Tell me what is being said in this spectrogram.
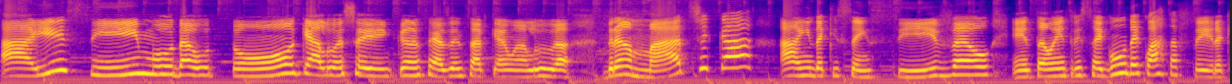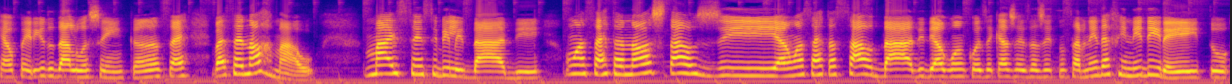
Aí sim muda o tom, que a lua cheia em Câncer, a gente sabe que é uma lua dramática, ainda que sensível. Então, entre segunda e quarta-feira, que é o período da lua cheia em Câncer, vai ser normal mais sensibilidade, uma certa nostalgia, uma certa saudade de alguma coisa que às vezes a gente não sabe nem definir direito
